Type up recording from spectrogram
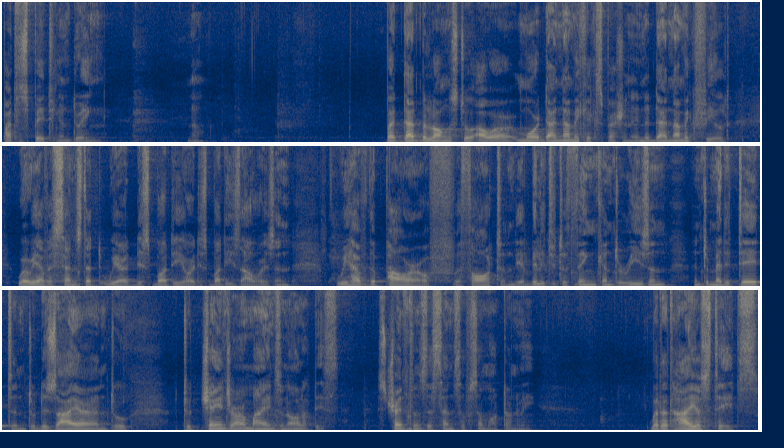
participating and doing. No? But that belongs to our more dynamic expression, in the dynamic field, where we have a sense that we are this body or this body is ours, and we have the power of thought and the ability to think and to reason and to meditate and to desire and to, to change our minds and all of this strengthens the sense of some autonomy. But at higher states,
